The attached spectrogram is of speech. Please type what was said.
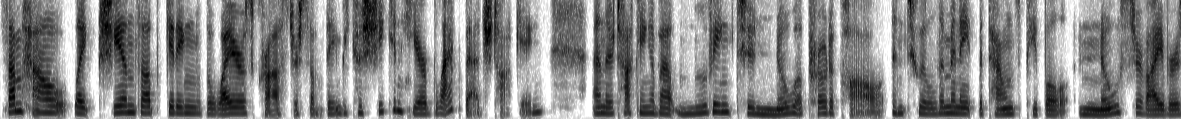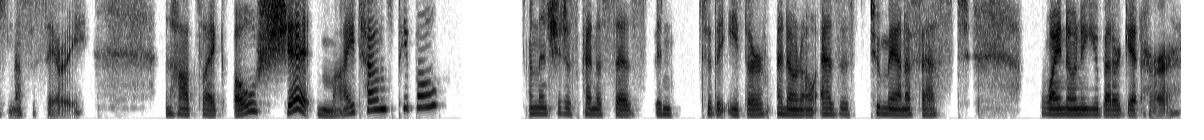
somehow, like, she ends up getting the wires crossed or something because she can hear Black Badge talking. And they're talking about moving to NOAA protocol and to eliminate the townspeople, no survivors necessary. And Haught's like, oh shit, my townspeople? And then she just kind of says into the ether, I don't know, as is to manifest, Wynonna, you better get her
